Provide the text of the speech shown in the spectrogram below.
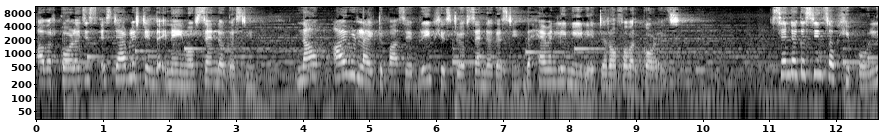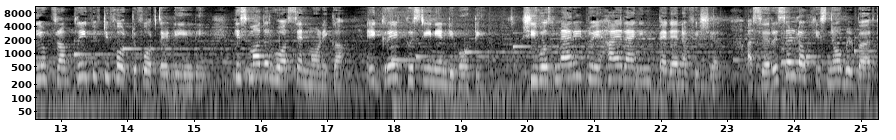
Our college is established in the name of St. Augustine. Now, I would like to pass a brief history of St. Augustine, the heavenly mediator of our college. St. Augustine of Hippo lived from 354 to 430 AD. His mother was St. Monica, a great Christian devotee. She was married to a high ranking pagan official. As a result of his noble birth,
